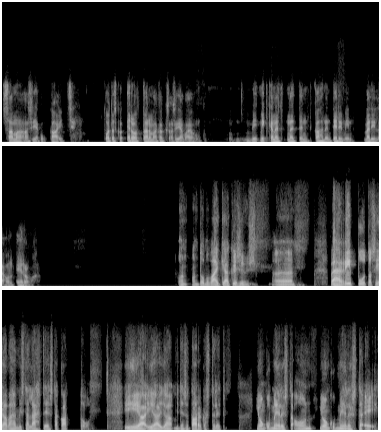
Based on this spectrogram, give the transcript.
sama asia kuin kaitsen? Voitaisiko erottaa nämä kaksi asiaa vai mitkä näiden kahden termin välillä on eroa? On, on tuo vaikea kysymys. Öö, vähän riippuu tosiaan vähän mistä lähteestä katsoo ja, ja, ja miten sä tarkastelet. Jonkun mielestä on, jonkun mielestä ei.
